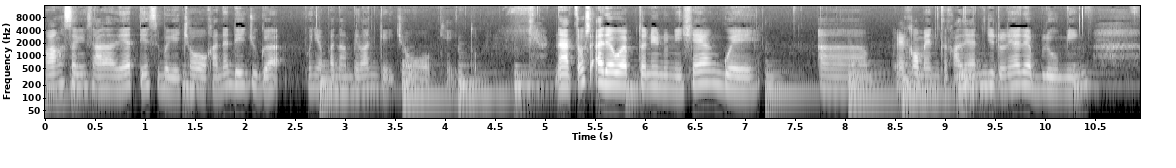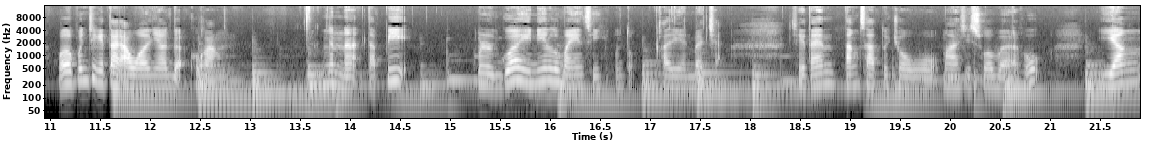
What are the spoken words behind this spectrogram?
orang sering salah lihat dia sebagai cowok karena dia juga punya penampilan kayak cowok kayak gitu. Nah terus ada webtoon Indonesia yang gue uh, rekomend ke kalian judulnya ada Blooming walaupun cerita awalnya agak kurang ngena tapi menurut gue ini lumayan sih untuk kalian baca ceritanya tentang satu cowok mahasiswa baru yang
